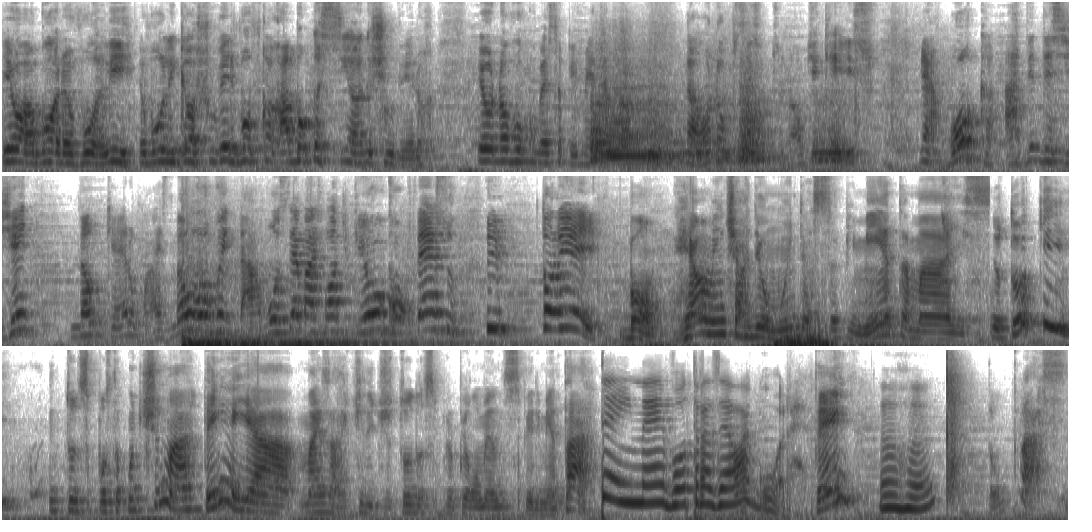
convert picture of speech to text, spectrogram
Eu agora eu vou ali, eu vou ligar o chuveiro e vou ficar com a boca assim, ó, no chuveiro. Eu não vou comer essa pimenta. Não, eu não preciso disso não. O que, que é isso? Minha boca ardendo desse jeito? Não quero mais, não vou aguentar. Você é mais forte que eu, eu confesso. E tô nem aí. Bom, realmente ardeu muito essa pimenta, mas eu tô aqui. E tô disposto a continuar. Tem aí a mais ardida de todas pra eu pelo menos experimentar? Tem, né? Vou trazer ela agora. Tem? Uhum. Então traz.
